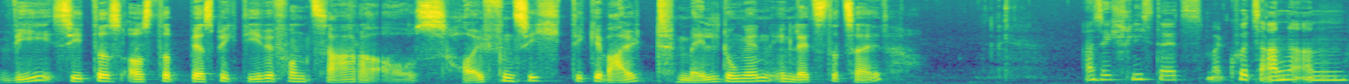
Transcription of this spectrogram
Wie sieht das aus der Perspektive von Zara aus? Häufen sich die Gewaltmeldungen in letzter Zeit? Also ich schließe da jetzt mal kurz an, an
